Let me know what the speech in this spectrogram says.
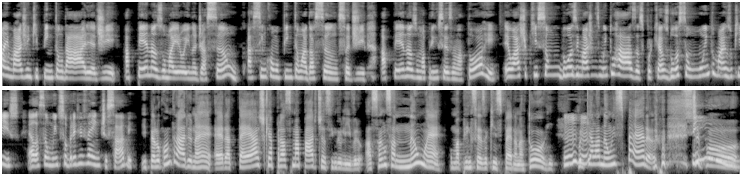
a imagem que pintam da área de apenas uma heroína de ação, assim como pintam a da Sansa de apenas uma princesa na torre, eu acho que são duas imagens muito rasas, porque as duas são muito mais do que isso. Elas são muito sobreviventes, sabe? E pelo contrário, né? Era até acho que a próxima parte assim do livro. A Sansa não é uma princesa que espera na torre, uhum. porque ela não espera. tipo,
